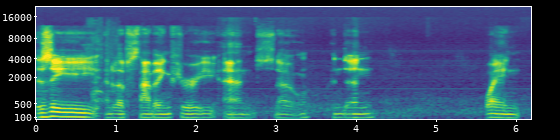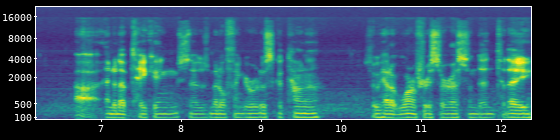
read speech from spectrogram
Izzy ended up stabbing Fury and Snow, and then Wayne uh, ended up taking Snow's middle finger with his katana. So we had a warrant for his arrest, and then today,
